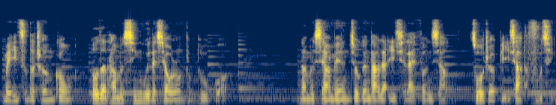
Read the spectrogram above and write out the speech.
每一次的成功都在他们欣慰的笑容中度过。那么，下面就跟大家一起来分享作者笔下的父亲。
